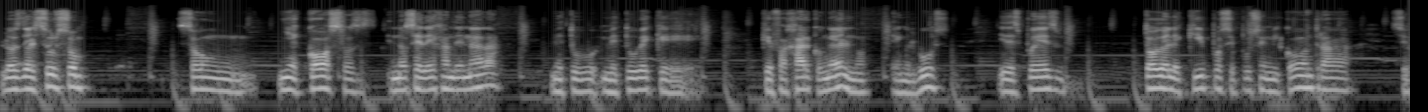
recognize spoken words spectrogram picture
los del sur son, son ñecosos, no se dejan de nada, me, me tuve que, que fajar con él, ¿no? En el bus. Y después todo el equipo se puso en mi contra, se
